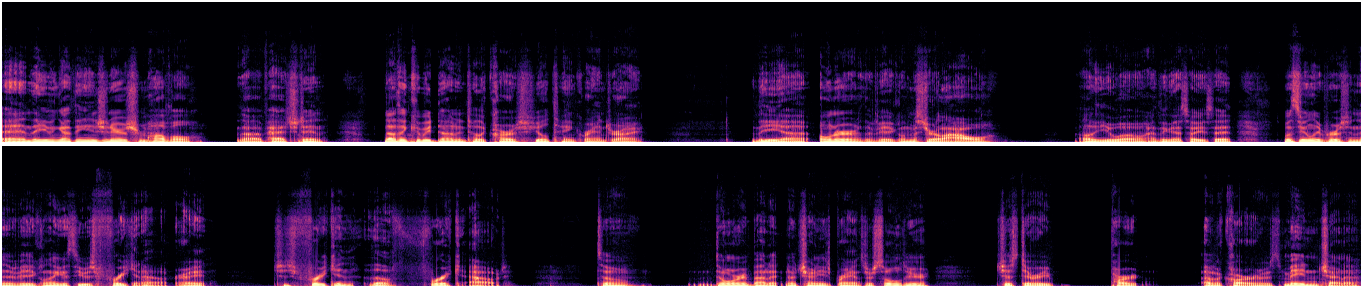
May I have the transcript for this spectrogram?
And they even got the engineers from Haval uh, patched in. Nothing could be done until the car's fuel tank ran dry. The uh, owner of the vehicle, Mr. Lau, L U O, I think that's how you say it, was the only person in the vehicle. I guess he was freaking out, right? Just freaking the frick out. So don't worry about it. No Chinese brands are sold here. Just every part of a car is made in China.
